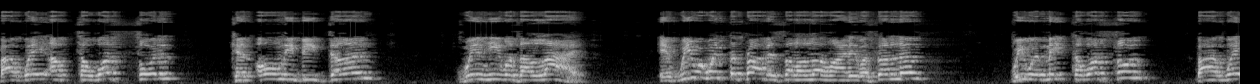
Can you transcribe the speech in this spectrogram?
by way of tawassul, can only be done when he was alive. If we were with the Prophet sallallahu alayhi wasallam, we would make tawassul by way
